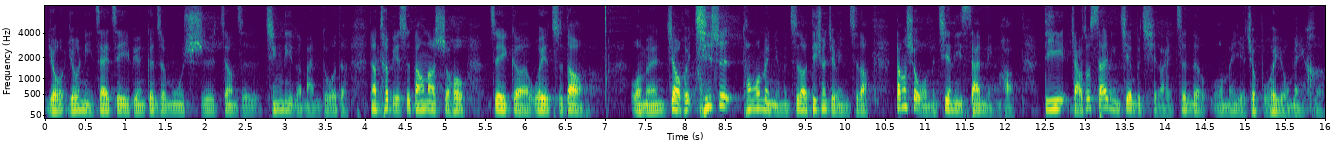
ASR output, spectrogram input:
有有你在这一边跟着牧师这样子经历了蛮多的。那特别是当那时候，这个我也知道，我们教会其实同学们你们知道，弟兄姐妹你知道，当时我们建立三名哈。第一，假如说三明建不起来，真的我们也就不会有美和。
